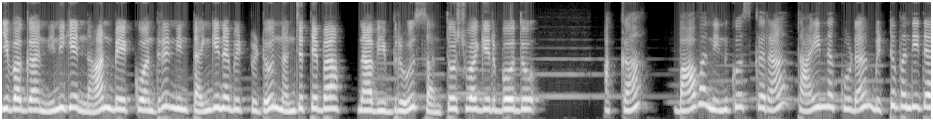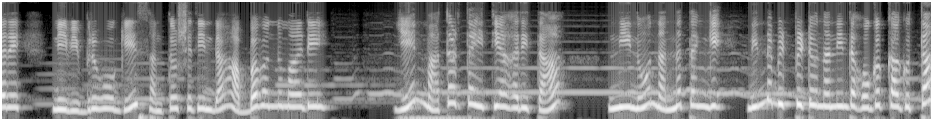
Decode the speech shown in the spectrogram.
ಇವಾಗ ನಿನಗೆ ನಾನ್ ಬೇಕು ಅಂದ್ರೆ ನಿನ್ ತಂಗಿನ ಬಿಟ್ಬಿಟ್ಟು ನನ್ ಜೊತೆ ಬಾ. ನಾವಿಬ್ರು ಸಂತೋಷವಾಗಿರ್ಬೋದು. ಅಕ್ಕ ಬಾವ ನಿನಗೋಸ್ಕರ ತಾಯಿನ ಕೂಡ ಬಿಟ್ಟು ಬಂದಿದ್ದಾರೆ. ನೀವಿಬ್ರು ಹೋಗಿ ಸಂತೋಷದಿಂದ ಹಬ್ಬವನ್ನು ಮಾಡಿ. ಏನ್ ಮಾತಾಡ್ತಾ ಇದ್ಯಾ ಹರಿತಾ? ನೀನು ನನ್ನ ತಂಗಿ, ನಿನ್ನ ಬಿಟ್ಬಿಟ್ಟು ನನ್ನಿಂದ ಹೋಗಕ್ಕಾಗುತ್ತಾ?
